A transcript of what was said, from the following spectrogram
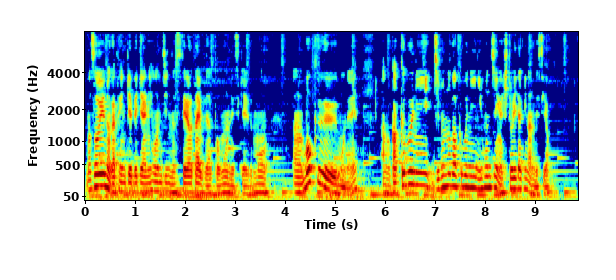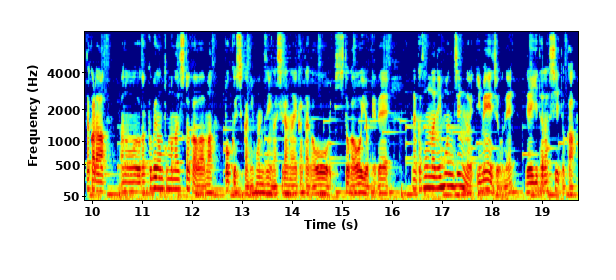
まあそういうのが典型的な日本人のステレオタイプだと思うんですけれども、あの、僕もね、あの、学部に、自分の学部に日本人が一人だけなんですよ。だから、あの、学部の友達とかは、まあ、僕しか日本人が知らない方が多い、人が多いわけで、なんかそんな日本人のイメージをね、礼儀正しいとか、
